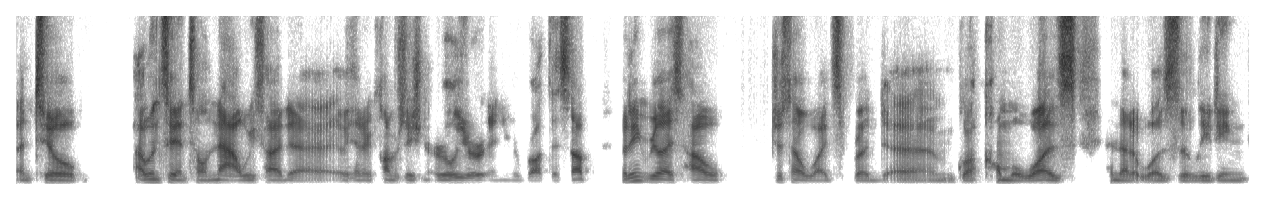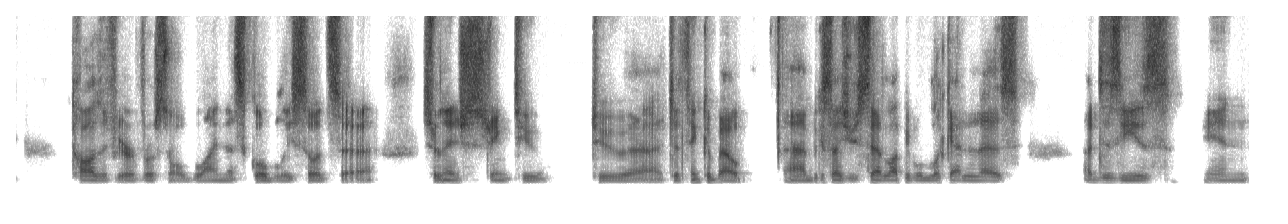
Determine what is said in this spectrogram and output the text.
until I wouldn't say until now. We've had uh, we had a conversation earlier, and you brought this up. I didn't realize how just how widespread um, glaucoma was, and that it was the leading cause of irreversible blindness globally. So it's uh, certainly interesting to to uh, to think about uh, because, as you said, a lot of people look at it as a disease in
